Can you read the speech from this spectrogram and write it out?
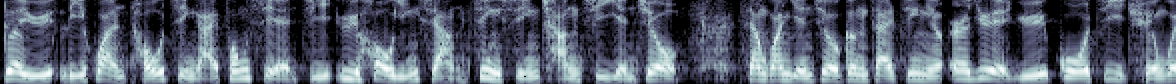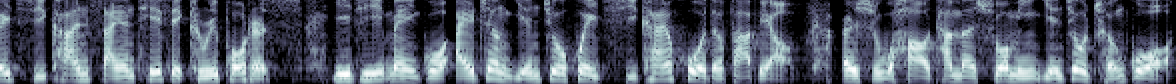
对于罹患头颈癌风险及预后影响进行长期研究。相关研究更在今年二月于国际全权威期刊《Scientific Reporters》以及美国癌症研究会期刊获得发表。二十五号，他们说明研究成果，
